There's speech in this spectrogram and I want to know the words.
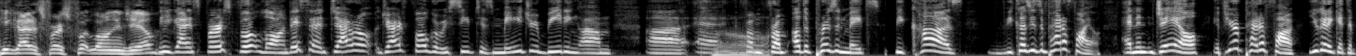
he got his first foot long in jail. He got his first foot long. They said Jared, Jared Fogle received his major beating um, uh, uh, Oh. from from other prison mates because because he's a pedophile. And in jail, if you're a pedophile, you're gonna get the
